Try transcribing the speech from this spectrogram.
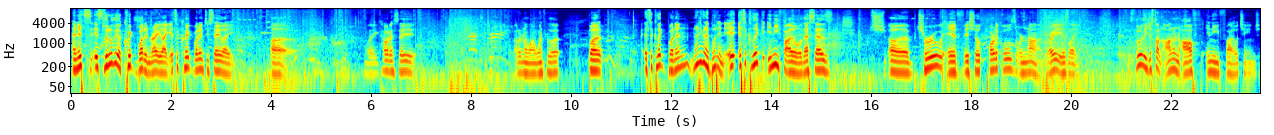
And it's it's literally a quick button, right? Like it's a quick button to say like uh like how would I say it? I don't know why I went for that. But it's a click button, not even a button. It, it's a click INI file that says uh true if it shows particles or not, right? It's like it's literally just an on and off INI file change.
